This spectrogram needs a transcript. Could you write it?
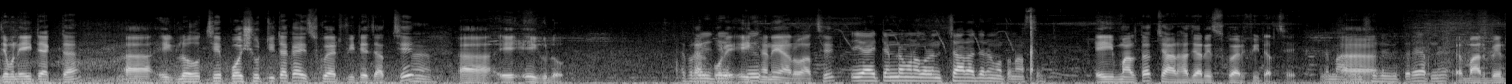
যেমন এইটা একটা। আহ, এইগুলো হচ্ছে পঁয়ষট্টি টাকা স্কোয়ার ফিটে যাচ্ছে। হ্যাঁ। এইগুলো তারপরে এইখানে আরও আছে। এই আইটেমটা মনে করেন চার হাজারের মতন আছে। এই মালটা চার হাজার স্কোয়ার ফিট আছে। ভিতরে আপনি মার্বেল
